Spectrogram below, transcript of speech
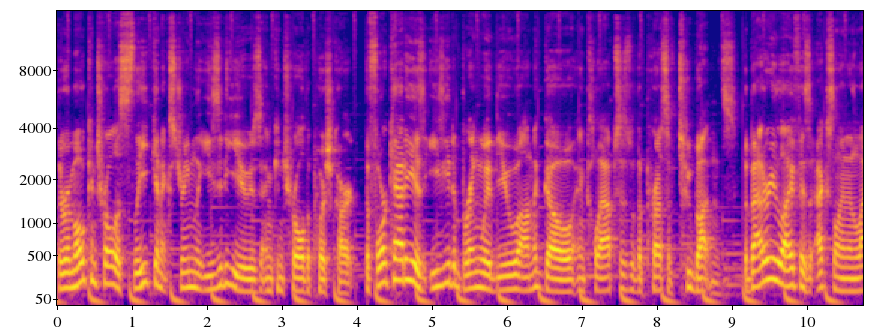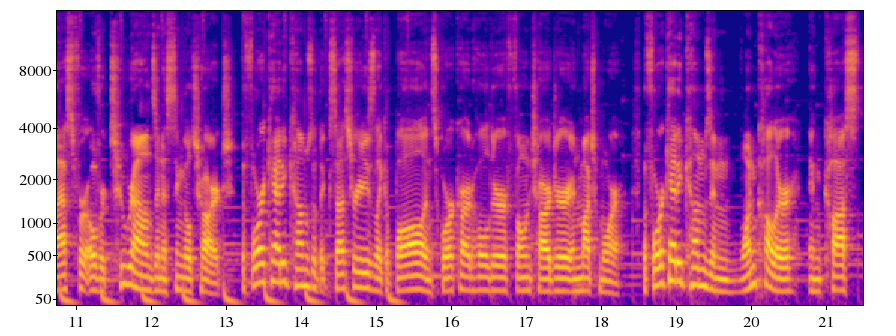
The remote control is sleek and extremely easy to use and control the pushcart. The Forecaddy is easy to bring with you on the go and collapses with the press of two buttons. The battery life is excellent and lasts for over two rounds in a single charge. The Forecaddy comes with accessories like a ball and scorecard holder phone charger, and much more. The Forecaddy comes in one color and costs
